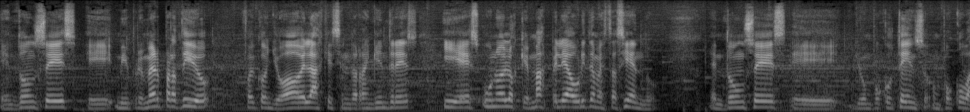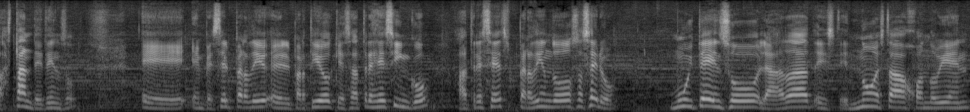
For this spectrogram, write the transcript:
Entonces, eh, mi primer partido fue con Joao Velázquez siendo ranking 3 y es uno de los que más pelea ahorita me está haciendo. Entonces, eh, yo un poco tenso, un poco bastante tenso. empecé el, el partido que es a 3 de 5, a 3 sets, perdiendo 2 a 0. Muy tenso, la verdad, este, no estaba jugando bien.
